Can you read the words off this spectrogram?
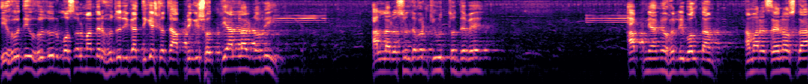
ইহুদি হুজুর, মুসলমানদের হুজুরির কাছে জিজ্ঞেস করছে, আপনি কি সত্যি আল্লাহর নবী? আল্লাহ রসুল তখন কি উত্তর দেবে? আপনি, আমি হলি বলতাম, আমার চেনস না।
